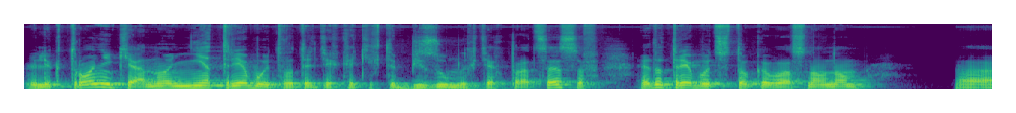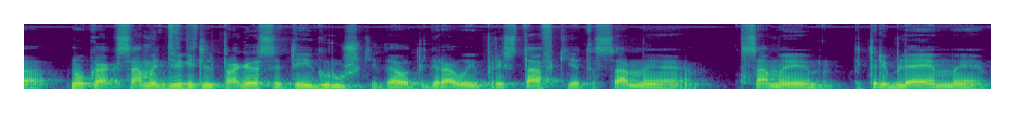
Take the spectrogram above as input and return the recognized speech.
электроники, оно не требует вот этих каких-то безумных техпроцессов. Это требуется только в основном, э, ну как, самый двигатель прогресса – это игрушки. Да? Вот игровые приставки – это самые, самые потребляемые,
